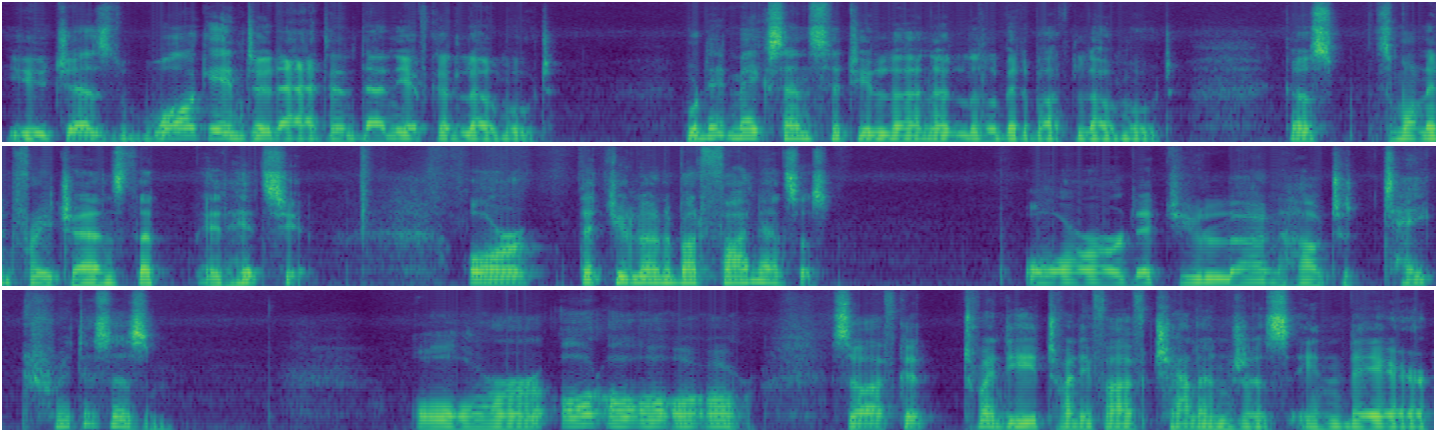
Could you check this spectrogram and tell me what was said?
You just walk into that and then you've got low mood. Would it make sense that you learn a little bit about low mood? Because it's one in three chance that it hits you. Or that you learn about finances. Or that you learn how to take criticism. Or, or, or, or, or, or. So I've got 20, 25 challenges in there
